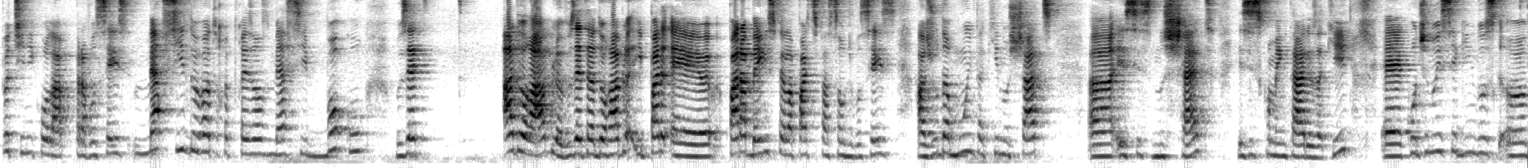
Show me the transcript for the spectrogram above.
Petit Nicolas para vocês. Merci de votre présence, merci beaucoup. Vous êtes adorable, vous êtes adorable e par, é, parabéns pela participação de vocês. Ajuda muito aqui no chat, uh, esses no chat, esses comentários aqui. É, continue seguindo os, uh,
